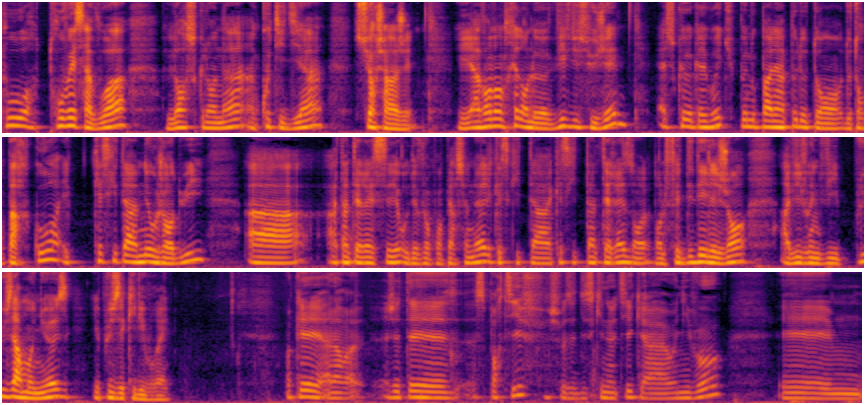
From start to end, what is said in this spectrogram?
pour trouver sa voie lorsque l'on a un quotidien surchargé. Et avant d'entrer dans le vif du sujet, est-ce que Grégory, tu peux nous parler un peu de ton, de ton parcours et qu'est-ce qui t'a amené aujourd'hui à, t'intéresser au développement personnel Qu'est-ce qui t'intéresse dans, le fait d'aider les gens à vivre une vie plus harmonieuse et plus équilibrée? Ok, alors j'étais sportif, je faisais du ski nautique à haut niveau et hum,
